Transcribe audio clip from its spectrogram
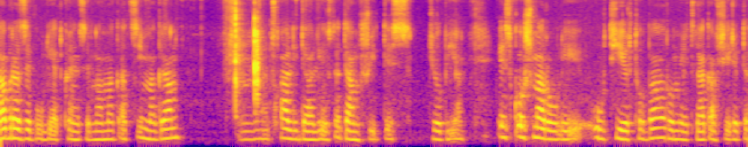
გაბრაზებულია თქვენზე მამაკაცი, მაგრამ წყალი დალიოს და დამშვიდდეს. ჯობია. ეს кошмарული ურთიერთობა, რომელიც გაკავშირებდა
